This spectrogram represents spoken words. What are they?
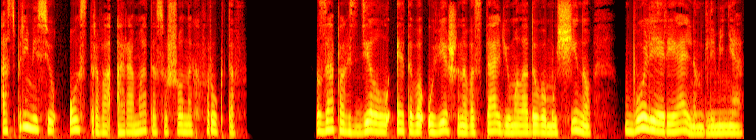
а с примесью острого аромата сушеных фруктов. Запах сделал этого увешанного сталью молодого мужчину более реальным для меня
